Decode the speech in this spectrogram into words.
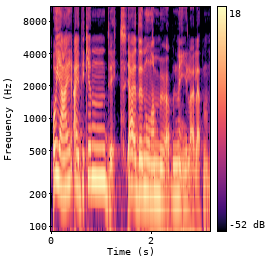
og jeg eide ikke en dritt. Jeg eide noen av møblene i leiligheten.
